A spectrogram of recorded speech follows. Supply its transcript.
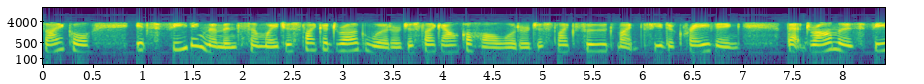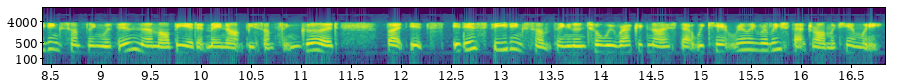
cycle, it's feeding them in some way, just like a drug would, or just like alcohol would, or just like food might feed a craving. That drama is feeding something within them, albeit it may not be something good, but it's it is feeding something. And until we recognize that, we can't really release that drama, can we?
